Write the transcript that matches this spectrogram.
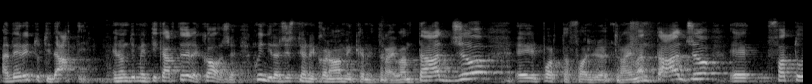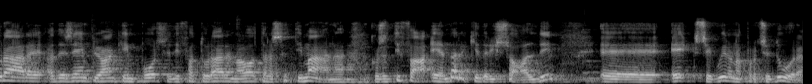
avere tutti i dati e non dimenticarti delle cose. Quindi la gestione economica ne trae vantaggio, il portafoglio ne trae vantaggio, fatturare ad esempio anche imporsi di fatturare una volta alla settimana, cosa ti fa? E andare a chiedere i soldi eh, e seguire una procedura,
